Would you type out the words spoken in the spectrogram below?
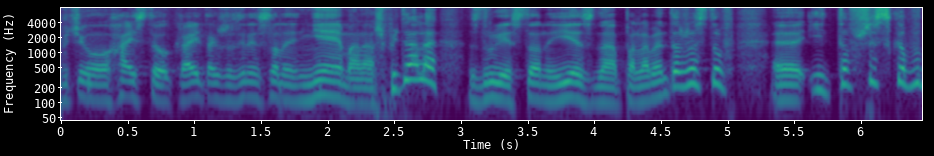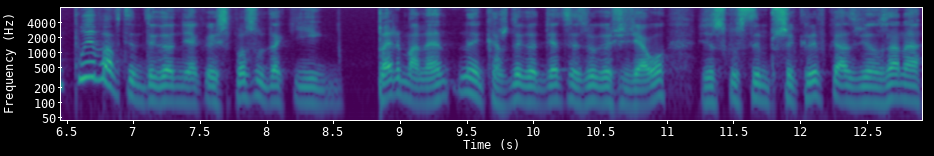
wyciągną hajs tego kraju, także z jednej strony nie ma na szpitale, z drugiej strony jest na parlamentarzystów e, i to wszystko wypływa w tym tygodniu jakoś w sposób taki permanentny, każdego dnia coś złego się działo. W związku z tym przykrywka związana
